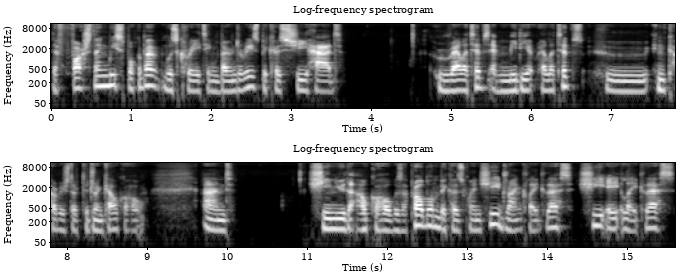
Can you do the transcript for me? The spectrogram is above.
the first thing we spoke about was creating boundaries because she had relatives, immediate relatives, who encouraged her to drink alcohol. And she knew that alcohol was a problem because when she drank like this, she ate like this,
